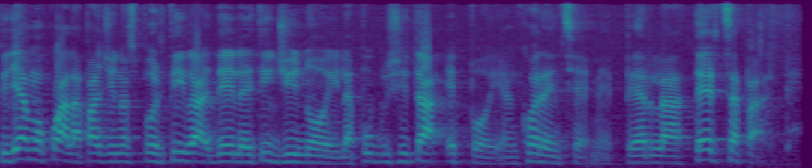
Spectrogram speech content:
Chiudiamo qua la pagina sportiva del TG Noi, la pubblicità e poi ancora insieme per la terza parte.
